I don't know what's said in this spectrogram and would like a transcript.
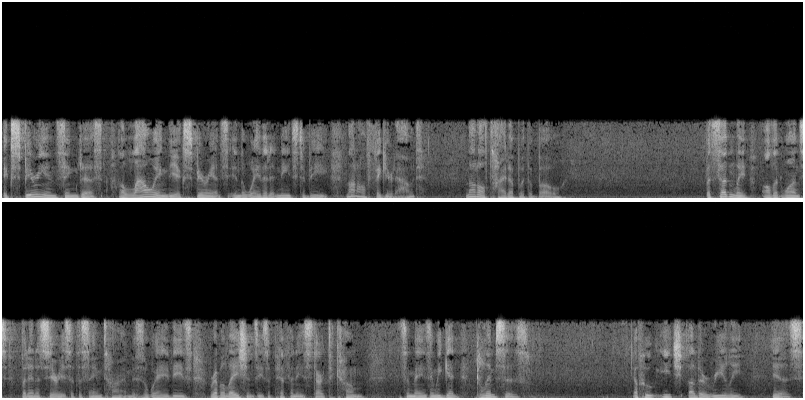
experiencing this, allowing the experience in the way that it needs to be, not all figured out, not all tied up with a bow. But suddenly, all at once, but in a series at the same time, is the way these revelations, these epiphanies start to come. It's amazing. We get glimpses of who each other really is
